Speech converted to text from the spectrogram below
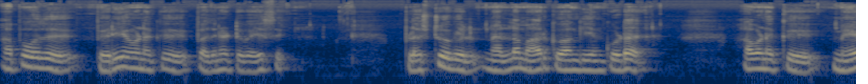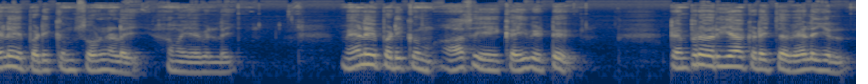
அப்போது பெரியவனுக்கு பதினெட்டு வயசு. ப்ளஸ் டூவில் நல்ல மார்க் வாங்கியும் கூட அவனுக்கு மேலே படிக்கும் சூழ்நிலை அமையவில்லை. மேலே படிக்கும் ஆசையை கைவிட்டு டெம்பரவரியாக கிடைத்த வேலையில்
